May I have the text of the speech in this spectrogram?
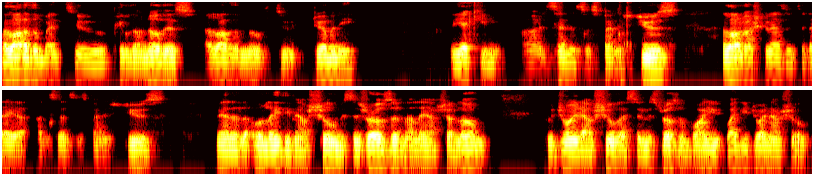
A lot of them went to. People don't know this. A lot of them moved to Germany. The Yekim are descendants of Spanish Jews. A lot of Ashkenazim today are descendants of Spanish Jews. We had an old lady in our shul, Mrs. Rosen, Alea Shalom, who joined our shul. I said, Miss Rosen, why, you, why did you join our shul?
